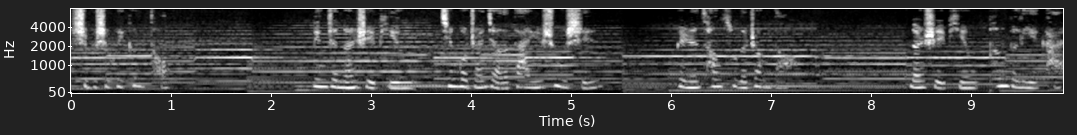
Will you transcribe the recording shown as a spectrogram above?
是不是会更痛？拎着暖水瓶经过转角的大榆树时，被人仓促的撞倒，暖水瓶砰的裂开。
